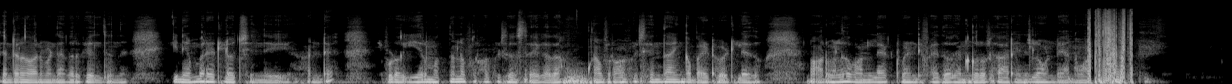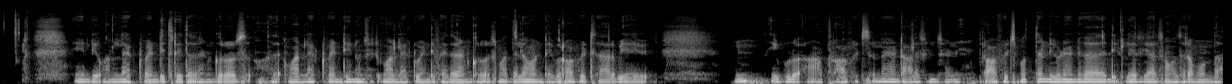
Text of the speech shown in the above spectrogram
సెంట్రల్ గవర్నమెంట్ దగ్గరికి వెళ్తుంది. ఈ నెంబర్ ఎట్లా వచ్చింది అంటే ఇప్పుడు ఇయర్ మొత్తంలో ప్రాఫిట్స్ వస్తాయి కదా ఆ ప్రాఫిట్స్ ఎంత ఇంకా బయట పెట్టలేదు. నార్మల్గా one lakh twenty five thousand crores ఆ రేంజ్లో ఉంటాయి అన్నమాట. ఏంటి? One lakh twenty three thousand crores. One lakh twenty నుంచి one lakh twenty five thousand crores మధ్యలో ఉంటాయి ప్రాఫిట్స్ ఆర్బీఐ ఇప్పుడు ఆ ప్రాఫిట్స్ ఉన్నాయంటే ఆలోచించండి. ప్రాఫిట్స్ మొత్తం డివిడెండ్గా డిక్లేర్ చేయాల్సిన అవసరం ఉందా?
